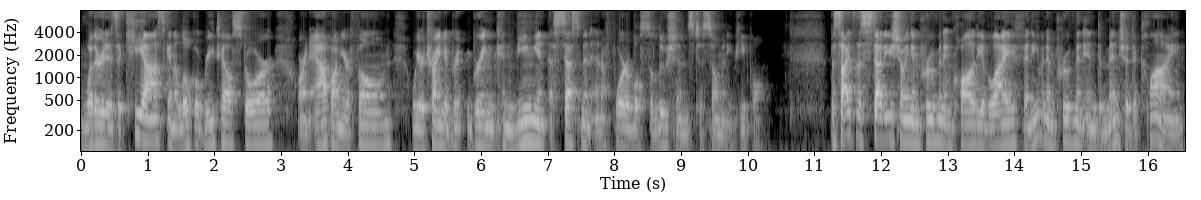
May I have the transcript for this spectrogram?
Whether it is a kiosk in a local retail store or an app on your phone, we are trying to br- bring convenient assessment and affordable solutions to so many people. Besides the studies showing improvement in quality of life and even improvement in dementia decline,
